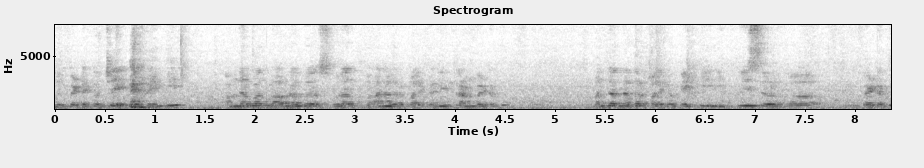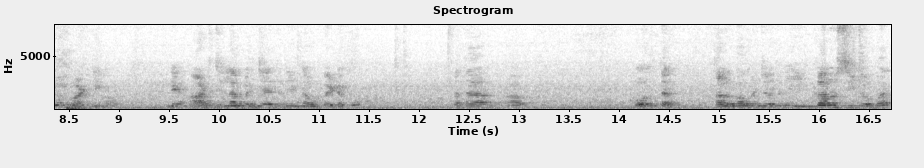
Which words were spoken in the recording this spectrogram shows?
જે બેઠકો છે, એ પૈકી અમદાવાદ, ભાવનગર, સુરત મહાનગરપાલિકાની ત્રણ બેઠકો પંદર નગરપાલિકા પૈકી એકવીસ બેઠકો વાટલી. અને આઠ જિલ્લા પંચાયતની નવ બેઠકો તથા બોતેર તાલુકા પંચાયતની એકાણું સીટો પર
